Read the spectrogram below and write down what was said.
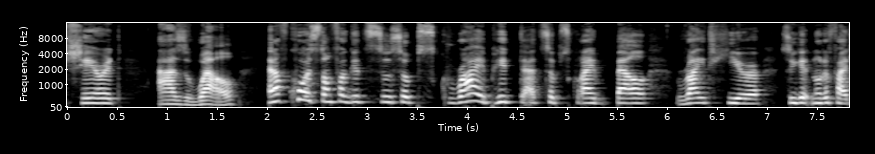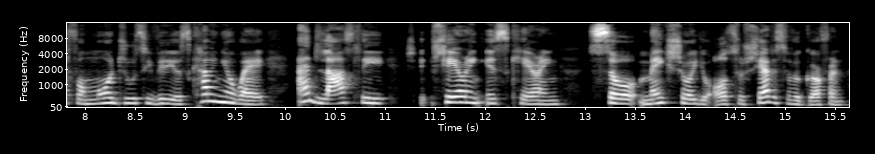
share it as well. And of course, don't forget to subscribe. Hit that subscribe bell right here so you get notified for more juicy videos coming your way. And lastly, sharing is caring. So make sure you also share this with a girlfriend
